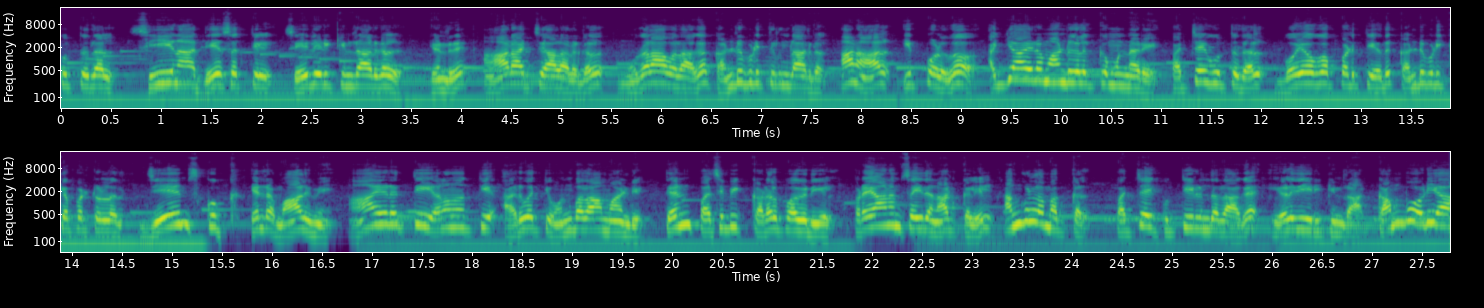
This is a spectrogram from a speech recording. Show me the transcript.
குத்துதல் சீனா தேசத்தில் செய்திருக்கின்றார்கள் என்று ஆராய்ச்சியாளர்கள் முதலாவதாக கண்டுபிடித்திருந்தார்கள். ஆனால் இப்பொழுதோ ஐயாயிரம் ஆண்டுகளுக்கு முன்னரே பச்சை குத்துதல் உபயோகப்படுத்தியது கண்டுபிடிக்கப்பட்டுள்ளது. ஜேம்ஸ் குக் என்ற மாலுமி ஆயிரத்தி எழுநூத்தி அறுபத்தி ஒன்பதாம் ஆண்டில் தென் பசிபிக் கடல் பகுதியில் பிரயாணம் செய்த நாட்களில் அங்குள்ள மக்கள் பச்சை குத்தியிருந்ததாக எழுதியிருக்கின்றார். கம்போடியா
